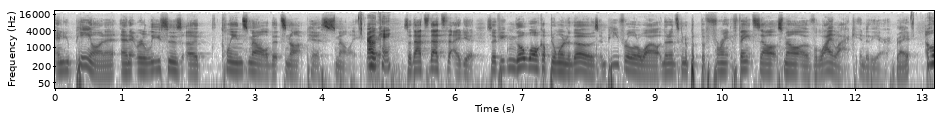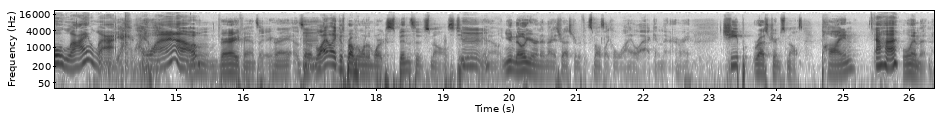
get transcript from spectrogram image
and you pee on it, and it releases a clean smell that's not piss smelly. right? Okay. So that's that's the idea. So if you can go walk up to one of those and pee for a little while, then it's going to put the faint sell- smell of lilac into the air, right? Oh, lilac. Yeah, lilac. Wow. Mm, very fancy, right? And so lilac is probably one of the more expensive smells too. You know, you know you're in a nice restroom if it smells like lilac in there, right? Cheap restroom smells: pine, Uh huh. lemon.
